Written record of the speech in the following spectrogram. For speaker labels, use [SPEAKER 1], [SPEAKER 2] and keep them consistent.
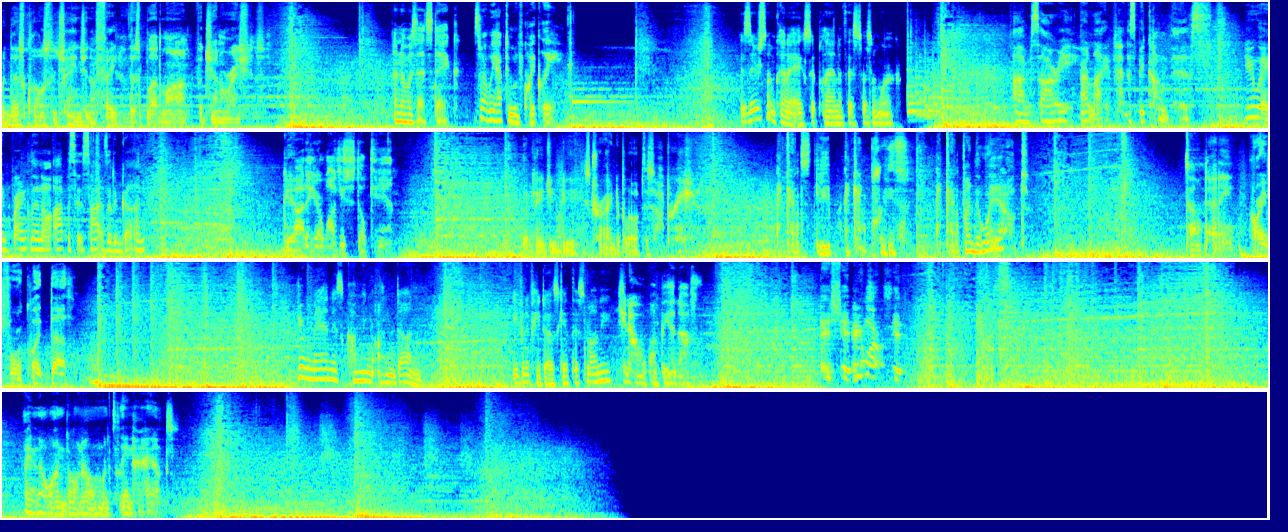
[SPEAKER 1] We're this close to changing the fate of this bloodline for generations.
[SPEAKER 2] I know what's at stake. That's why we have to move quickly.
[SPEAKER 3] Is there some kind of exit plan if this doesn't work?
[SPEAKER 4] I'm sorry. Our life has become this. You and Franklin on opposite sides of the gun.
[SPEAKER 1] Get out of here while you still can.
[SPEAKER 5] The KGB is trying to blow up this operation.
[SPEAKER 6] I can't sleep. I can't breathe. I can't find a way out.
[SPEAKER 1] Tell Daddy, pray for a quick death.
[SPEAKER 3] Your man is coming undone. Even if he does get this money, you know it won't be enough.
[SPEAKER 6] This shit ain't working.
[SPEAKER 4] Ain't I'm going home with clean hands.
